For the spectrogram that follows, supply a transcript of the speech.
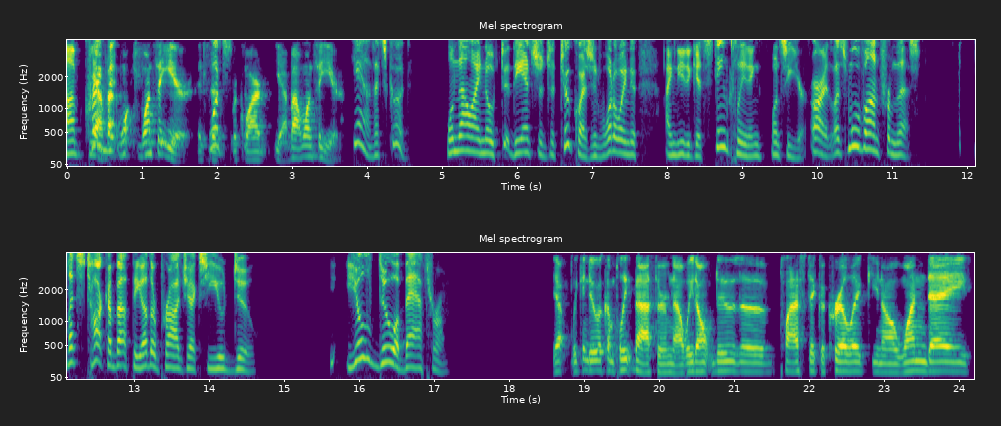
Um, Cregg, yeah, but on- once a year is Once- required. Yeah, about once a year. Yeah, that's good. Well, now I know the answer to two questions. What do I do? I need to get steam cleaning once a year. All right, let's move on from this. Let's talk about the other projects you do. You'll do a bathroom. Yep, we can do a complete bathroom. Now we don't do the plastic acrylic, you know, one day,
